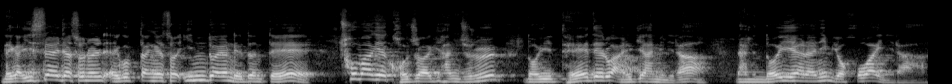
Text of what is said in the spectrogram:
내가 이스라엘 자손을 애굽 땅에서 인도하여 내던 때에 초막에 거주하게 한 줄을 너희 대대로 알게 함이니라. 나는 너희의 하나님 여호와이니라.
